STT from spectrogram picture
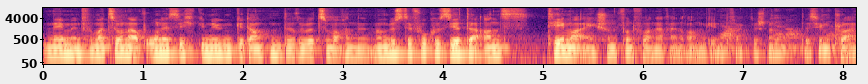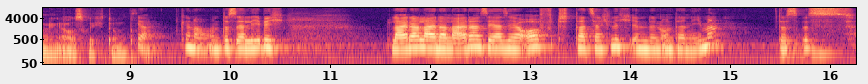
nehmen Informationen auf, ohne sich genügend Gedanken darüber zu machen. Man müsste fokussierter ans Thema eigentlich schon von vornherein rangehen, ja, praktisch. Ne? Genau, Deswegen genau. Priming-Ausrichtung. Ja, genau. Und das erlebe ich leider, leider, leider sehr, sehr oft tatsächlich in den Unternehmen. Das ist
